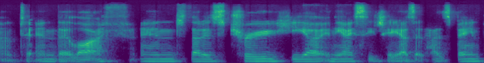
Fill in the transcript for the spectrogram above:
uh, to end their life. And that is true here in the ACT as it has been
